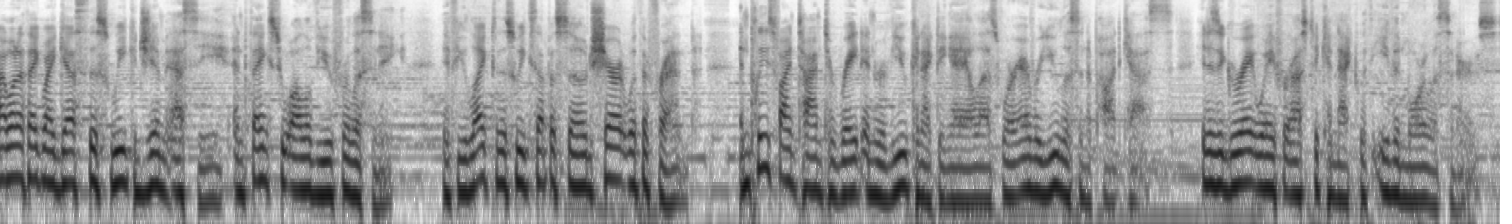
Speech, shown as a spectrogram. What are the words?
I want to thank my guest this week, Jim Essey, and thanks to all of you for listening. If you liked this week's episode, share it with a friend. And please find time to rate and review Connecting ALS wherever you listen to podcasts. It is a great way for us to connect with even more listeners.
